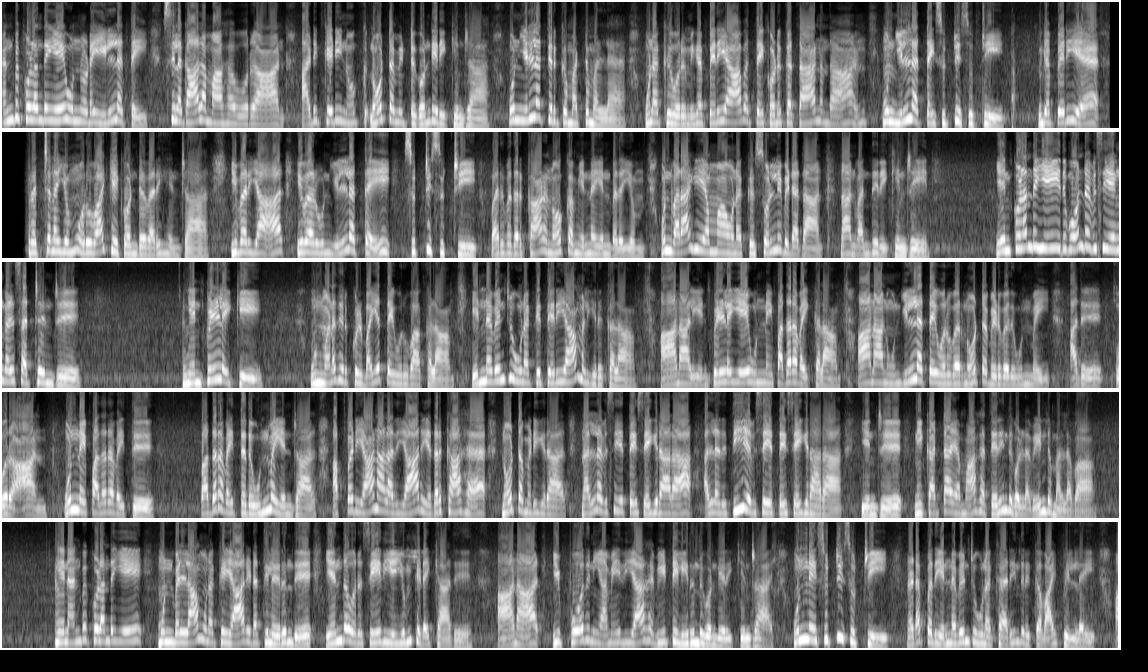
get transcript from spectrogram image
அன்பு குழந்தையே உன்னுடைய இல்லத்தை சில காலமாக ஒரு ஆண் அடிக்கடி நோக்கு நோட்டமிட்டு கொண்டிருக்கின்றார். உன் இல்லத்திற்கு மட்டுமல்ல உனக்கு ஒரு மிகப்பெரிய ஆபத்தை கொடுக்கத்தான் அந்த ஆண் உன் இல்லத்தை சுற்றி சுற்றி மிகப்பெரிய பிரச்சனையும் உருவாக்கி கொண்டு வருகின்றார். இவர் யார்? இவர் உன் இல்லத்தை சுற்றி சுற்றி வருவதற்கான நோக்கம் என்ன என்பதையும் உன் வராகி அம்மா உனக்கு சொல்லிவிடதான் நான் வந்திருக்கின்றேன். என் குழந்தையே இது போன்ற விஷயங்கள் சற்றென்று என் பிள்ளைக்கு உன் மனதிற்குள் பயத்தை உருவாக்கலாம். என்னவென்று உனக்கு தெரியாமல் இருக்கலாம். ஆனால் என் பிள்ளையே உன்னை பதற வைக்கலாம். ஆனால் உன் இல்லத்தை ஒருவர் நோட்டமிடுவது உண்மை. அது ஒரு ஆண். உன்னை பதற வைத்து பதற வைத்தது உண்மை என்றால் அப்படியானால் அது யார் எதற்காக நோட்டமிடுகிறார்? நல்ல விஷயத்தை செய்கிறாரா? அல்லது தீய விஷயத்தை செய்கிறாரா? என்று நீ கட்டாயமாக தெரிந்து கொள்ள வேண்டும் அல்லவா என் அன்பு குழந்தையே முன்பெல்லாம் உனக்கு யாரிடத்திலிருந்து எந்த ஒரு செய்தியையும் கிடைக்காது. ஆனால் இப்போது நீ அமைதியாக வீட்டில் இருந்து கொண்டிருக்கின்றாய். உன்னை சுற்றி சுற்றி நடப்பது என்னவென்று உனக்கு அறிந்திருக்க வாய்ப்பில்லை.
